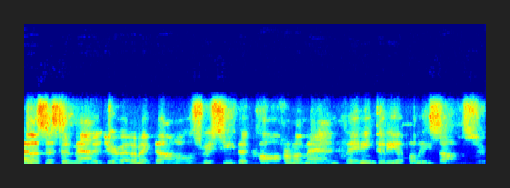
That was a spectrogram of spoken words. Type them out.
An assistant manager at a McDonald's received a call from a man claiming to be a police officer.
